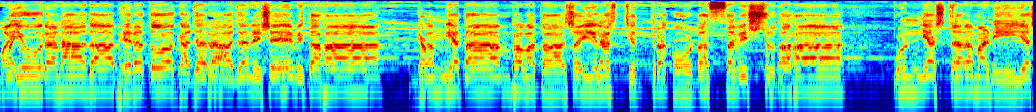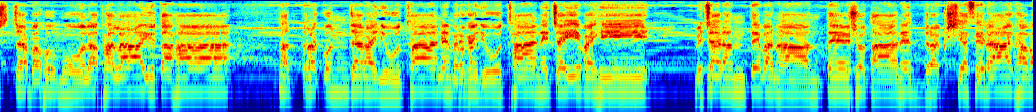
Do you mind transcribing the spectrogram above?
मयूरनादाभिरतो गजराजनिषेवितः। गम्यताम् भवता शैलश्चित्रकूटः स विश्रुतः पुण्यश्च रमणीयश्च बहुमूलफलायुतः। तत्र कुञ्जरयूथानि मृगयूथानि चैव हि। विचरन्ति वनान्तेषु तानि द्रक्ष्यसि राघव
